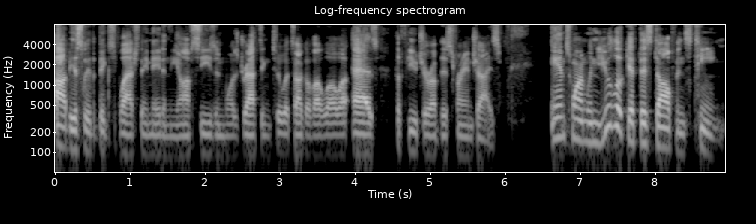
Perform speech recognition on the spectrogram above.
Obviously, the big splash they made in the offseason was drafting Tua Tagovailoa as the future of this franchise. Antoine, when you look at this Dolphins team,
